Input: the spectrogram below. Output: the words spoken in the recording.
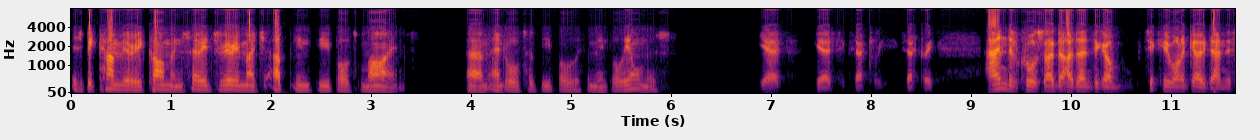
it's become very common. So it's very much up in people's minds um, and also people with a mental illness. Yes, yes, exactly, exactly. And of course, I, I don't think I particularly want to go down this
